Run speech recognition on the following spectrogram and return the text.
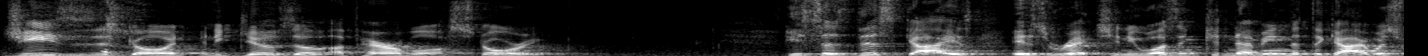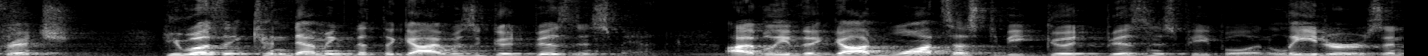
Jesus is going and he gives them a parable, a story. He says, This guy is, is rich, and he wasn't condemning that the guy was rich. He wasn't condemning that the guy was a good businessman. I believe that God wants us to be good business people and leaders and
